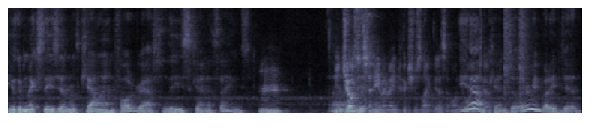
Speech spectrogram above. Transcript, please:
you can mix these in with Callahan photographs of these kind of things. Mm-hmm. And Uh, Josephson even made pictures like this at one point Yeah, too. Ken everybody did.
